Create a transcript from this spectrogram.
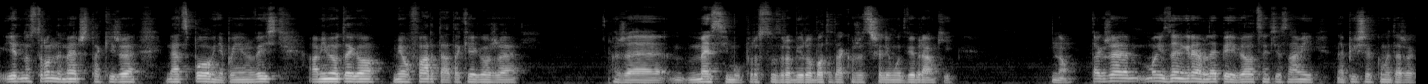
jednostronny mecz, taki, że nawet z połowy nie powinien wyjść, a mimo tego miał farta takiego, że że Messi mu po prostu zrobił robotę taką, że strzelił mu dwie bramki. No, także moim zdaniem grałem lepiej, wy ocencie sami, napiszcie w komentarzach,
